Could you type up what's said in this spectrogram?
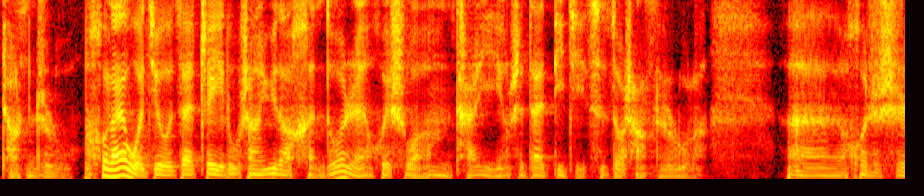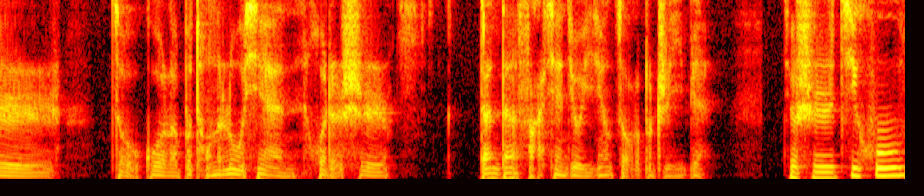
长生之路。后来我就在这一路上遇到很多人，会说，嗯，他已经是在第几次走长生之路了，嗯，或者是走过了不同的路线，或者是单单法线就已经走了不止一遍。就是几乎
